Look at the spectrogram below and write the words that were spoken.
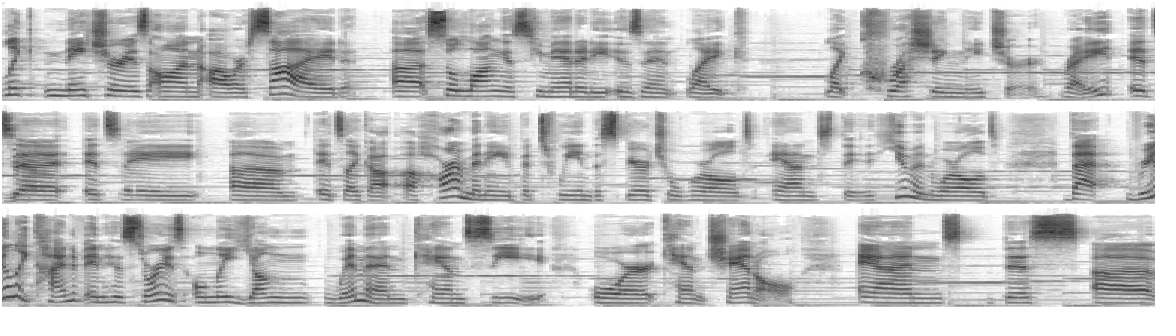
like nature is on our side, uh, so long as humanity isn't like like crushing nature, right? It's Yeah. a it's a um, it's like a, a harmony between the spiritual world and the human world that really kind of in his stories only young women can see or can channel and this uh,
